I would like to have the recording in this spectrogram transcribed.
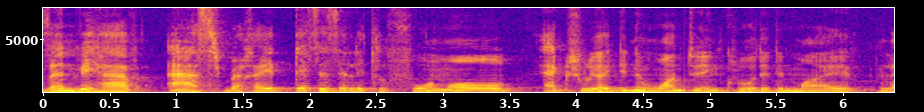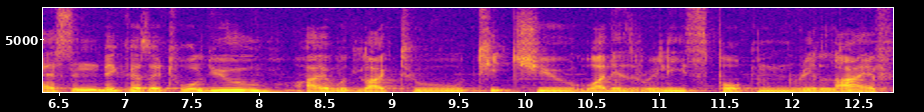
Then we have Asr This is a little formal. Actually, I didn't want to include it in my lesson because I told you I would like to teach you what is really spoken in real life.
